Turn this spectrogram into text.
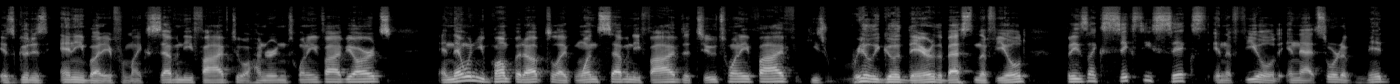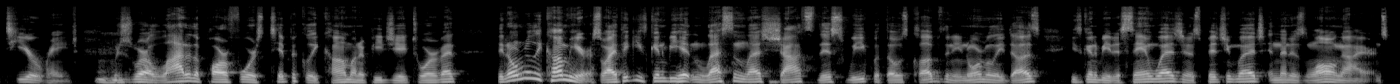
as good as anybody from like 75 to 125 yards. And then when you bump it up to like 175 to 225, he's really good there, the best in the field. But he's like 66 in the field in that sort of mid tier range, mm-hmm. which is where a lot of the par fours typically come on a PGA Tour event they don't really come here. So I think he's going to be hitting less and less shots this week with those clubs than he normally does. He's going to be his sand wedge and his pitching wedge and then his long irons,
